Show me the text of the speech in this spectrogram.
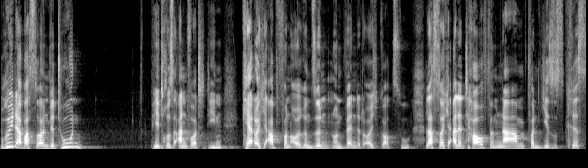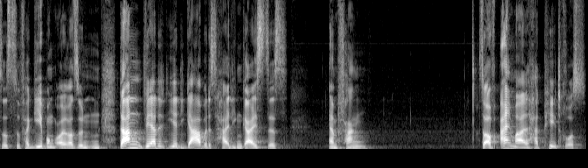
Brüder, was sollen wir tun? Petrus antwortet ihnen, kehrt euch ab von euren Sünden und wendet euch Gott zu. Lasst euch alle taufen im Namen von Jesus Christus zur Vergebung eurer Sünden. Dann werdet ihr die Gabe des Heiligen Geistes empfangen. So auf einmal hat Petrus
